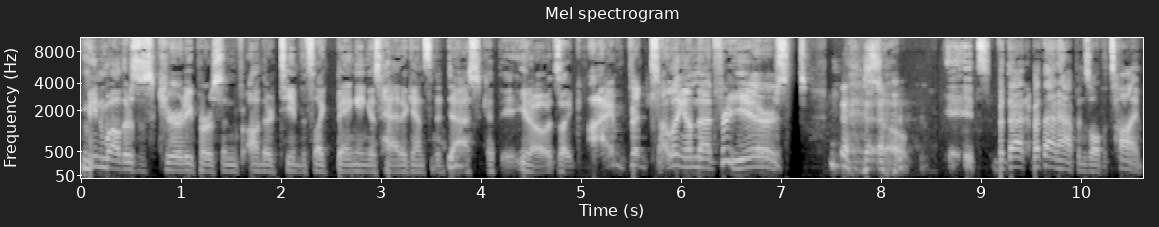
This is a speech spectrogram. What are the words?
Meanwhile, there's a security person on their team that's like banging his head against the desk. At the, you know, it's like I've been telling him that for years. So it's but that but that happens all the time,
